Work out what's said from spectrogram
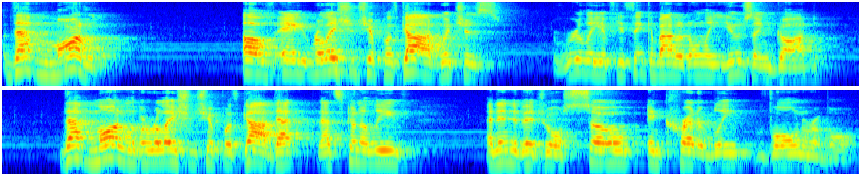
that model of a relationship with God, which is really, if you think about it, only using God, that model of a relationship with God, that, that's going to leave an individual so incredibly vulnerable.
